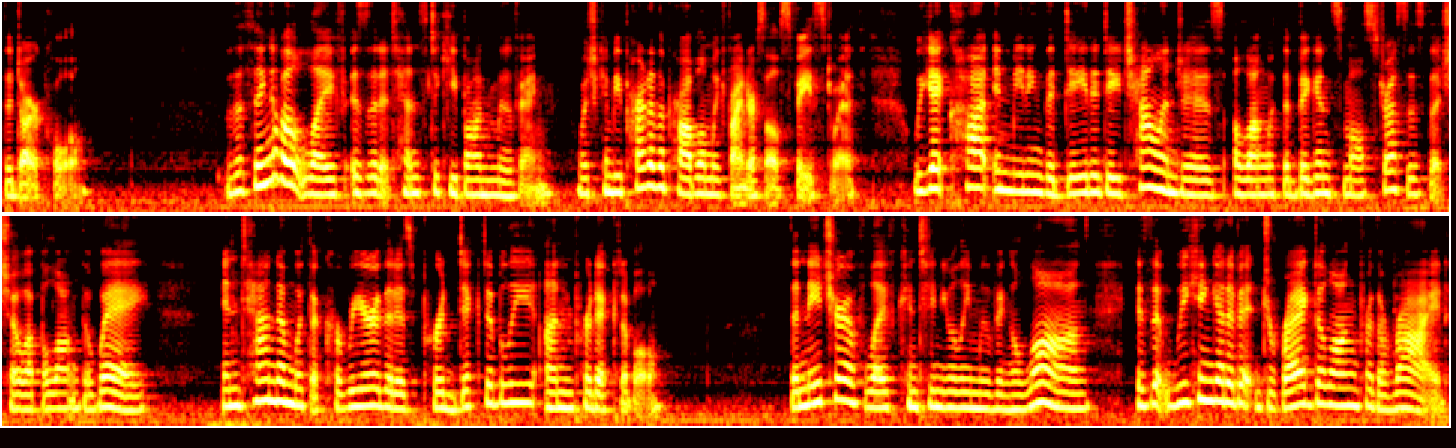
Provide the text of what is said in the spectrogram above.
the dark hole. The thing about life is that it tends to keep on moving, which can be part of the problem we find ourselves faced with. We get caught in meeting the day to day challenges along with the big and small stresses that show up along the way, in tandem with a career that is predictably unpredictable. The nature of life continually moving along is that we can get a bit dragged along for the ride,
